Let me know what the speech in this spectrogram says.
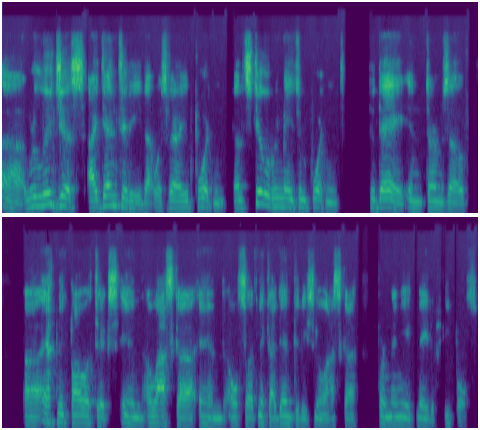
uh, religious identity that was very important, that still remains important today in terms of uh, ethnic politics in Alaska and also ethnic identities in Alaska for many Native peoples.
